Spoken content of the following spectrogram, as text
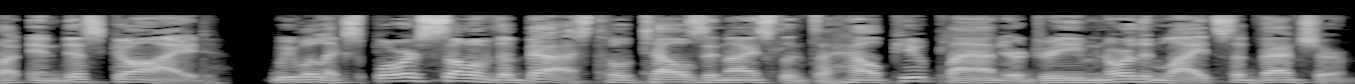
But in this guide, we will explore some of the best hotels in Iceland to help you plan your dream Northern Lights adventure.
